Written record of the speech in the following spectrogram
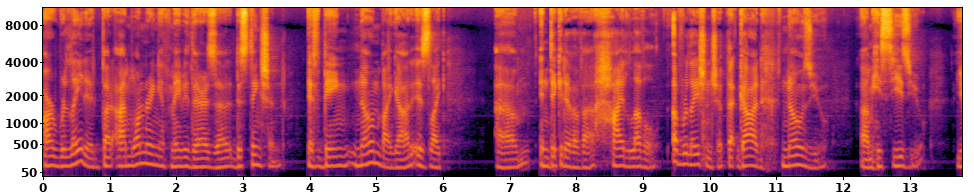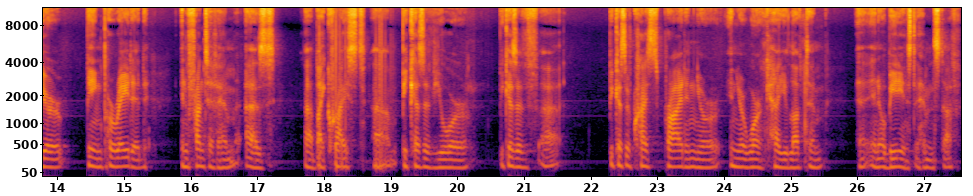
are related, but I'm wondering if maybe there's a distinction. If being known by God is like um, indicative of a high level of relationship, that God knows you, um, He sees you, you're being paraded in front of Him as uh, by Christ um, because of your because of uh, because of Christ's pride in your in your work, how you loved Him uh, in obedience to Him and stuff.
